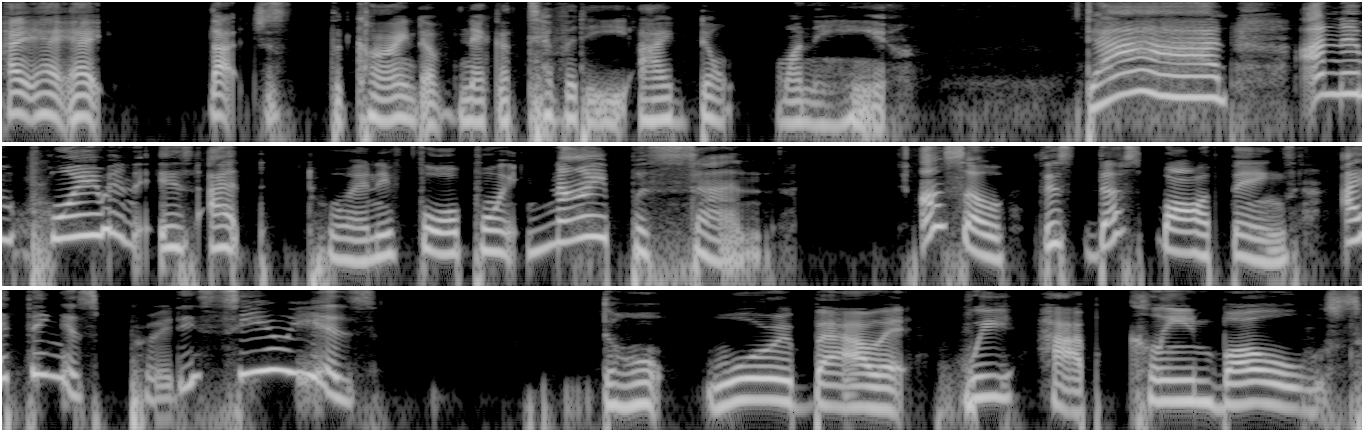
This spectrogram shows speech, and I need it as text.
Hey, hey, hey. That's just the kind of negativity I don't want to hear. Dad, unemployment is at 24.9%. Also, this dust ball things, I think it's pretty serious. Don't worry about it. We have clean bowls.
